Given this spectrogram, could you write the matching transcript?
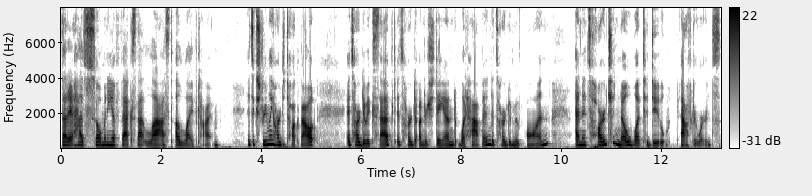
that it has so many effects that last a lifetime. It's extremely hard to talk about. It's hard to accept. It's hard to understand what happened. It's hard to move on. And it's hard to know what to do afterwards.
